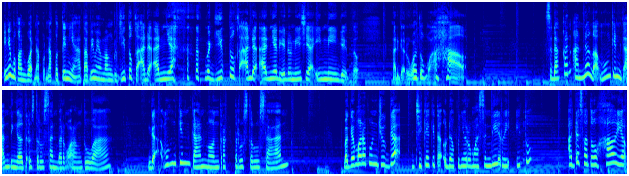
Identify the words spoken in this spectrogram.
ini bukan buat nakut-nakutin ya, tapi memang begitu keadaannya. begitu keadaannya di Indonesia ini gitu. Harga rumah tuh mahal. Sedangkan Anda nggak mungkin kan tinggal terus-terusan bareng orang tua. Nggak mungkin kan ngontrak terus-terusan. Bagaimanapun juga, jika kita udah punya rumah sendiri, itu ada satu hal yang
